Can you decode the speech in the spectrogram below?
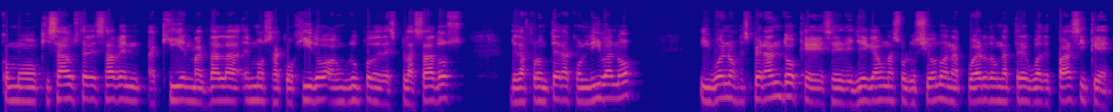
Como quizá ustedes saben, aquí en Magdala hemos acogido a un grupo de desplazados de la frontera con Líbano y bueno, esperando que se llegue a una solución o un acuerdo, una tregua de paz y que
